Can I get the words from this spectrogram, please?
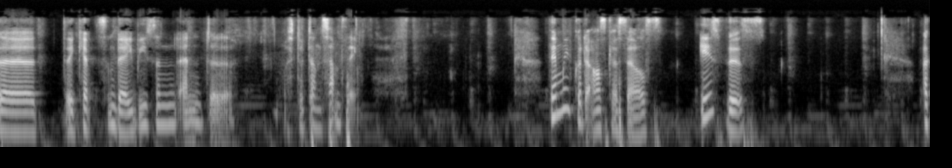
uh, they kept some babies and, and uh, must have done something. Then we've got to ask ourselves, is this a,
